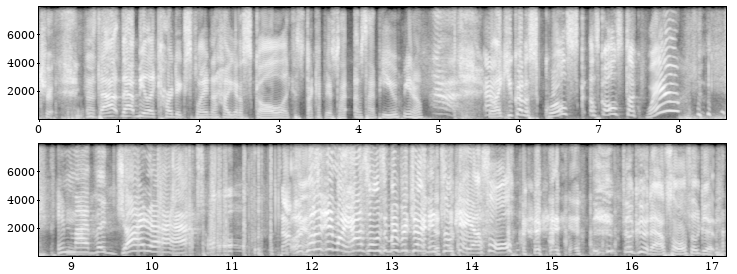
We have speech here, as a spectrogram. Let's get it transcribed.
True. Because that that'd be like hard to explain how you got a skull like stuck up your si- upside you. You know, ah, You're ah. like you got a scroll a skull stuck where? In my vagina, asshole. Not it wasn't in my asshole. It's in my vagina. It's okay, asshole. feel good, asshole. Feel good.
